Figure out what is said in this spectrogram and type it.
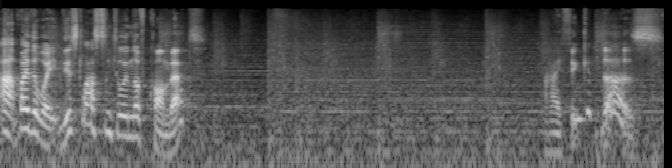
Ah, by the way, this lasts until end of combat. I think it does.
